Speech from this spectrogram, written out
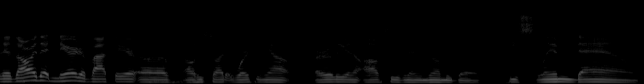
There's already that narrative out there of oh he started working out earlier in the offseason than he normally does. He slimmed down.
